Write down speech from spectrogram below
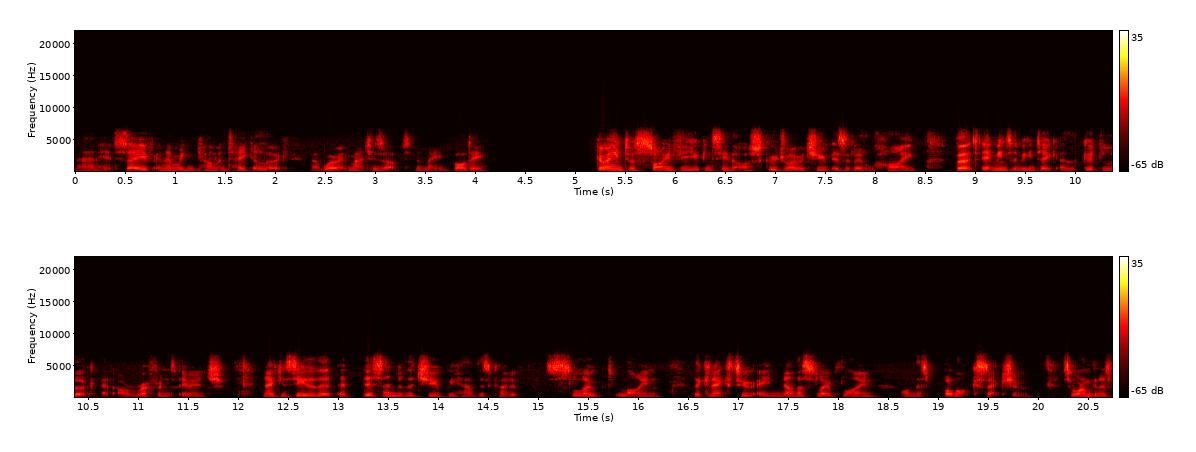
and hit save and then we can come and take a look at where it matches up to the main body. Going into a side view you can see that our screwdriver tube is a little high but it means that we can take a good look at our reference image. Now you can see that at this end of the tube we have this kind of sloped line that connects to another sloped line on this block section. So what I'm going to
